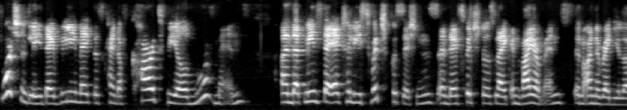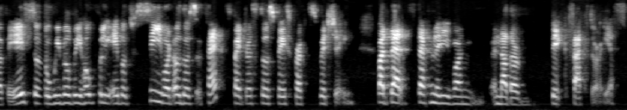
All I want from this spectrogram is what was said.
fortunately, they really make this kind of cartwheel movement. And that means they actually switch positions and they switch those like environments and on a regular base. So we will be hopefully able to see what are those effects by just those spacecraft switching. But that's definitely one another big factor, yes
